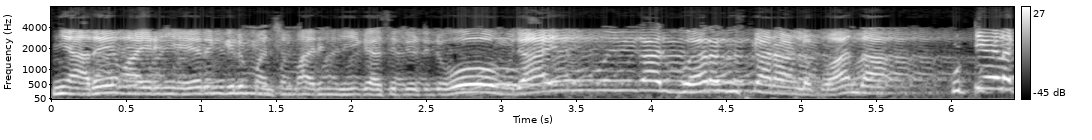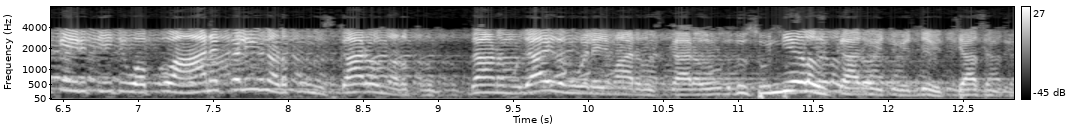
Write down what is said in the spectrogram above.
ഇനി അതേമാതിരി ഏതെങ്കിലും മനുഷ്യന്മാർ നീ കാസിറ്റ് ഇട്ടിട്ട് ഓ മുജാഹിദുകാർ വേറെ നിസ്കാരമാണല്ലോ. ഇപ്പൊ എന്താ കുട്ടികളൊക്കെ ഇരുത്തിയിട്ട് ഒപ്പം ആനക്കളിയും നടക്കും നിസ്കാരവും നടക്കും ഇതാണ് മുജാഹിദ് മൂലയമാരുടെ നിസ്കാരം. അതുകൊണ്ട് ഇത് സുന്നികളെ നിസ്കാരമായിട്ട് വലിയ വ്യത്യാസമുണ്ട്.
